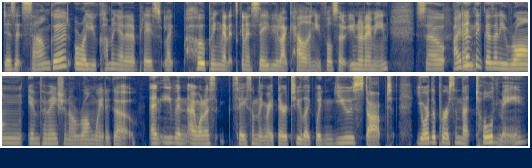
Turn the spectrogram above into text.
does it sound good or are you coming at it at a place like hoping that it's going to save you like hell and you feel so, you know what I mean? So I don't And- think there's any wrong information or wrong way to go. And even I want to say something right there too. Like when you stopped, you're the person that told me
